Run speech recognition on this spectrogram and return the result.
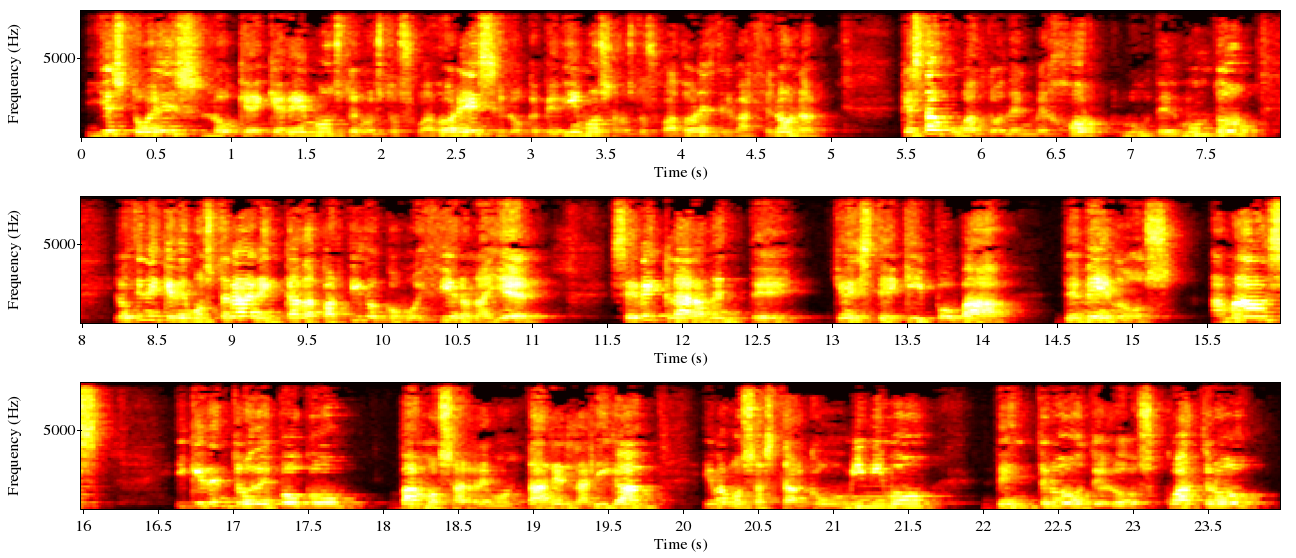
y esto es lo que queremos de nuestros jugadores y lo que pedimos a nuestros jugadores del Barcelona que están jugando en el mejor club del mundo y lo tienen que demostrar en cada partido como hicieron ayer. Se ve claramente que este equipo va de menos a más y que dentro de poco vamos a remontar en la liga y vamos a estar como mínimo dentro de los cuatro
